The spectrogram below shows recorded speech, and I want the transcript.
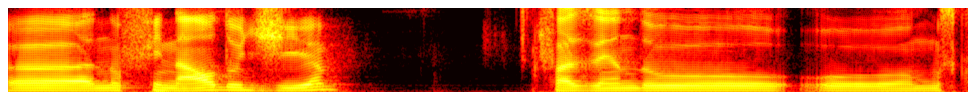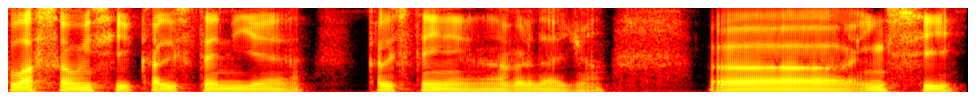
uh, no final do dia fazendo o, o, musculação em si, calistenia, calistenia na verdade, uh, em si.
